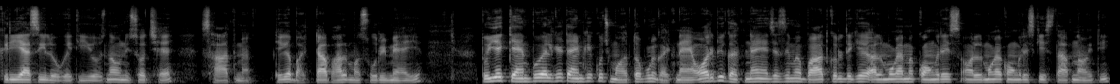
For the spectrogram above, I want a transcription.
क्रियाशील हो गई थी योजना उन्नीस सौ सात में। ठीक है? भट्टाफाल मसूरी में है ये। तो ये कैंपोवेल के टाइम की कुछ महत्वपूर्ण घटनाएँ और भी घटनाएँ हैं, जैसे मैं बात करूँ, देखिए, अल्मोड़ा में कांग्रेस, अल्मोड़ा कांग्रेस की स्थापना हुई थी,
